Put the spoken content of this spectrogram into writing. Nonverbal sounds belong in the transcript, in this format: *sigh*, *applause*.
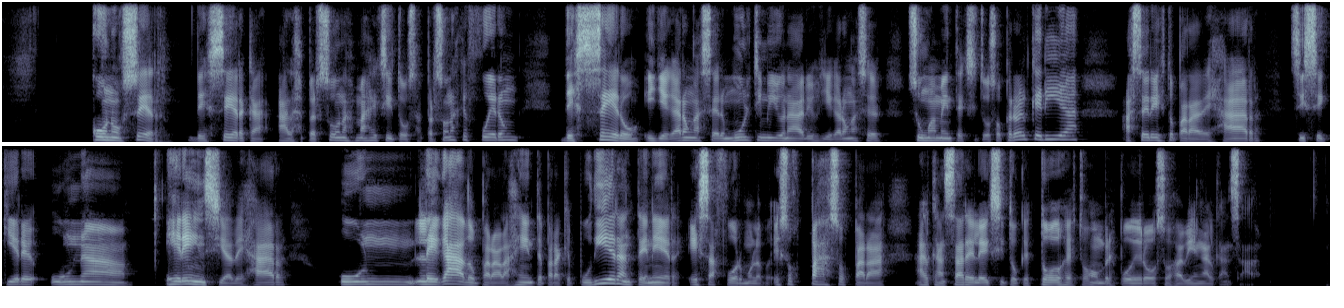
conocer de cerca a las personas más exitosas, personas que fueron de cero y llegaron a ser multimillonarios, llegaron a ser sumamente exitosos. Pero él quería hacer esto para dejar, si se quiere, una herencia, dejar un legado para la gente, para que pudieran tener esa fórmula, esos pasos para alcanzar el éxito que todos estos hombres poderosos habían alcanzado.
